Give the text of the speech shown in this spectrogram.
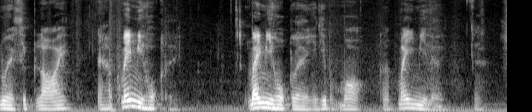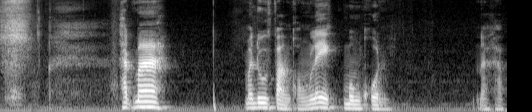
หน่วยสิบร้อยนะครับ ไม่มีหกเลย ไม่มีหกเลยอย่างที่ผมบอกนะไม่มีเลยนะถัดมามาดูฝั่งของเลขมงคลนะครับ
